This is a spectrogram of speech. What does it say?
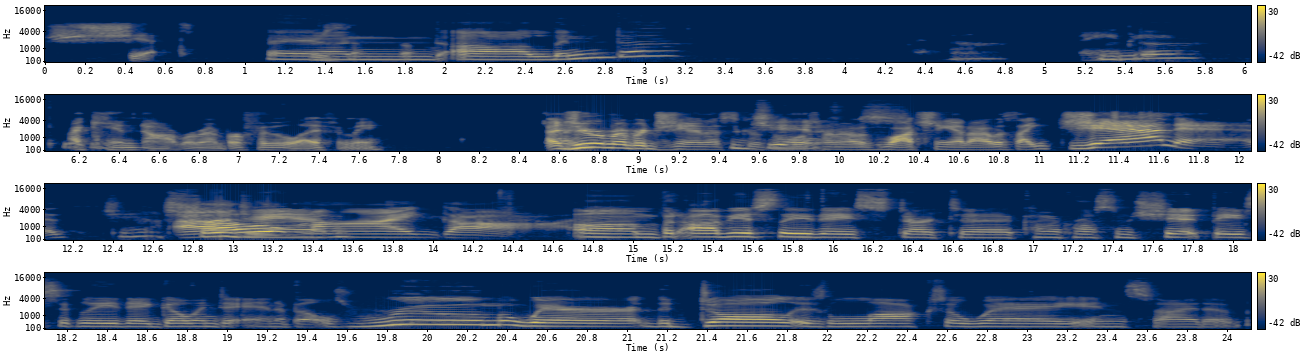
shit. and uh, Linda. Maybe. Linda. I cannot remember for the life of me. I do remember Janice because the whole time I was watching it, I was like, Janice! Jan- sure, oh Jan. my god. Um, but obviously they start to come across some shit. Basically, they go into Annabelle's room where the doll is locked away inside of.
